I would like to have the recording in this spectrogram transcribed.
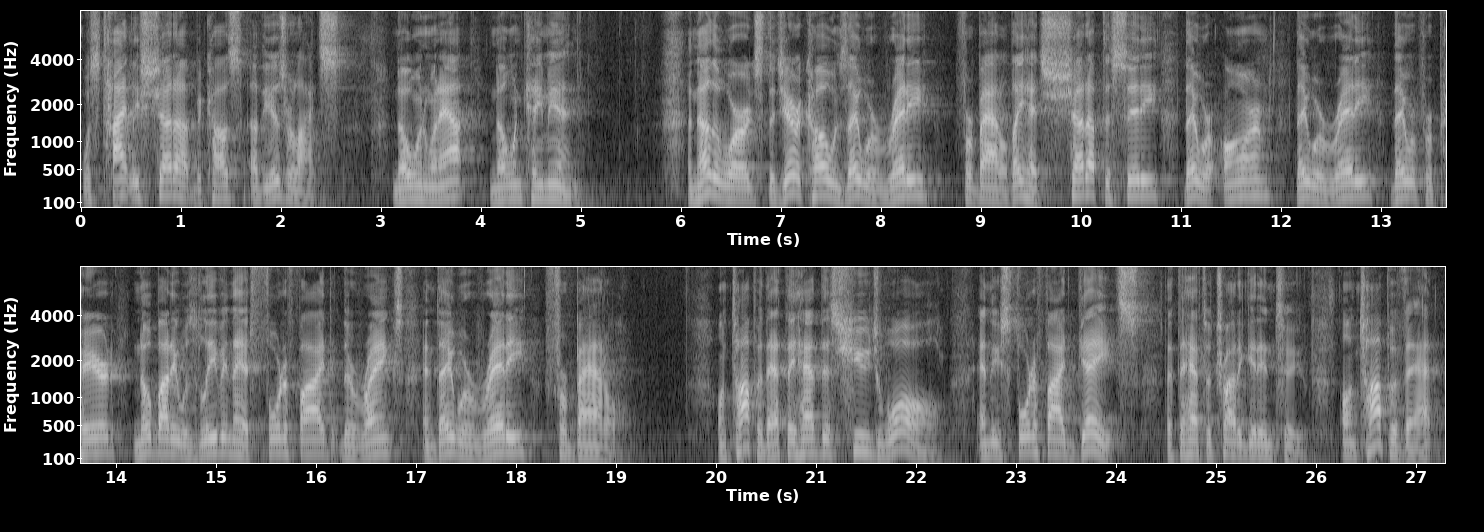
was tightly shut up because of the Israelites. No one went out, no one came in. In other words, the Jerichoans, they were ready for battle. They had shut up the city, they were armed, they were ready, they were prepared. Nobody was leaving, they had fortified their ranks, and they were ready for battle. On top of that, they had this huge wall and these fortified gates that they have to try to get into. On top of that,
